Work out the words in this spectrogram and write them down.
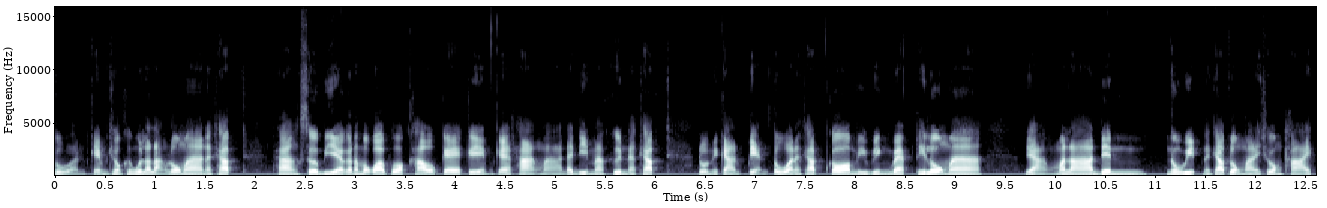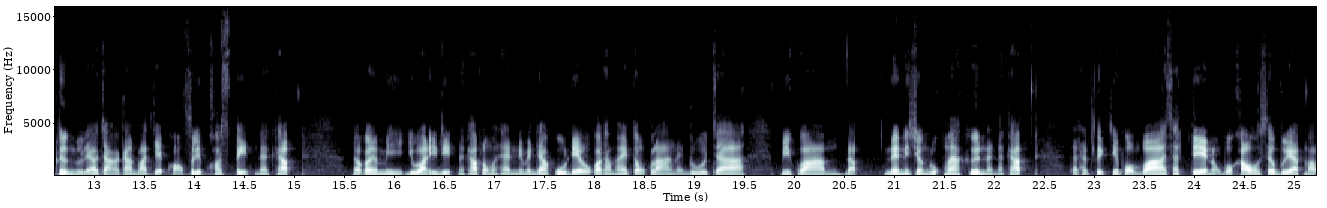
ส่วนเกมช่วงครึ่งเวลาหลังลงมานะครับทางเซอร์เบียก็ต้องบอกว่าพวกเขาแก้เกมแก้ทางมาได้ดีมากขึ้นนะครับโดยมีการเปลี่ยนตัวนะครับก็มีวิงแบ็กที่ลงมาอย่างมาลาเดนโนวิดนะครับลงมาในช่วงท้ายครึ่งอยู่แล้วจากอาการบาดเจ็บของฟิลิปคอสติดนะครับแล้วก็จะมีอีวานอิดิตนะครับลงมาแทนเนเมนยากูเดลก็ทำให้ตรงกลางเนี่ยดูจะมีความแบบเล่นในเชิงลุกมากขึ้นนะครับ แต่ทักติกที่ผมว่าชัดเจนของพวกเขาเซอร์เบียมา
